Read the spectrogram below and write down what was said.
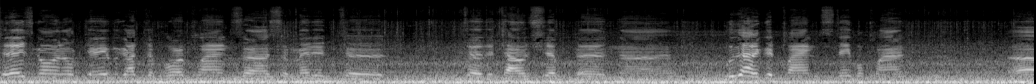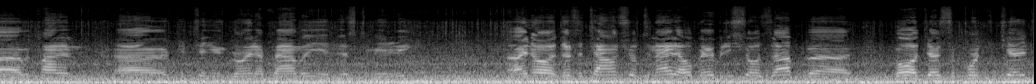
today's going okay. We got the floor plans uh, submitted to to the township, and uh, we got a good plan, stable plan. Uh, we plan on uh, continuing growing our family in this community. I know there's a talent show tonight. I hope everybody shows up. Uh, go out there, support the kids,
